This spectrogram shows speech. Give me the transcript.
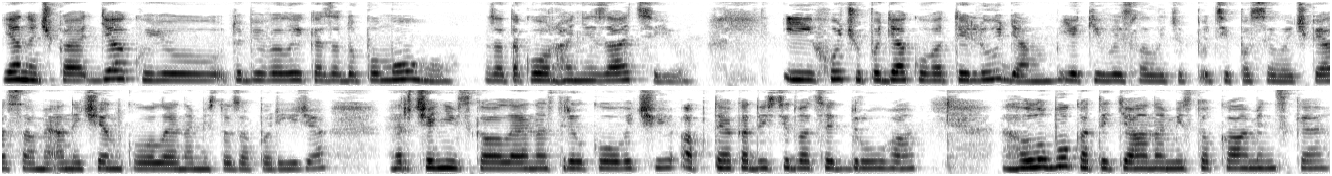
Яночка, дякую тобі велике за допомогу, за таку організацію. І хочу подякувати людям, які вислали ці посилочки, а саме Аниченко Олена, місто Запоріжжя, Герчанівська Олена Стрілковичі, аптека 222, Голобока Тетяна, місто Кам'янське,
